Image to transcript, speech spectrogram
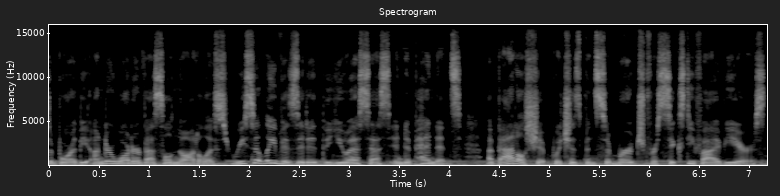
aboard the underwater vessel Nautilus recently visited the USS Independence, a battleship which has been submerged for 65 years.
